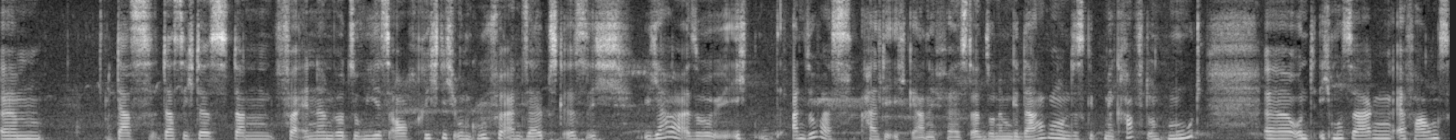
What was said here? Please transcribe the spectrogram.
ähm, dass, dass sich das dann verändern wird, so wie es auch richtig und gut für einen selbst ist. Ich, ja, also ich, an sowas halte ich gerne fest, an so einem Gedanken und es gibt mir Kraft und Mut. Äh, und ich muss sagen, Erfahrungs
